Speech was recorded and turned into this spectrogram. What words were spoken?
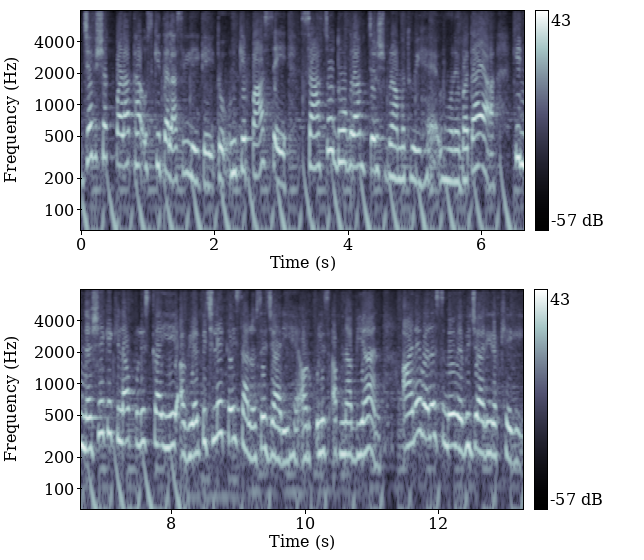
जब शक पड़ा था, उसकी तलाशी ली गई तो उनके पास से 702 ग्राम चरस बरामद हुई है। उन्होंने बताया कि नशे के खिलाफ पुलिस का ये अभियान पिछले कई सालों से जारी है और पुलिस अपना अभियान आने वाले समय में भी जारी रखेगी।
